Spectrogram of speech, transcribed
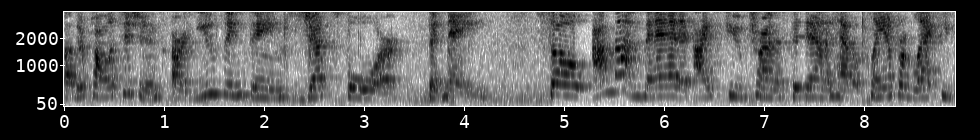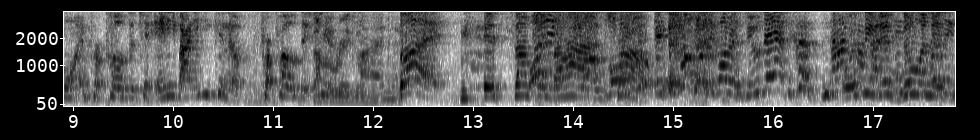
other politicians, are using things just for the name. So I'm not mad at Ice Cube trying to sit down and have a plan for black people and propose it to anybody he can uh, propose it So I'm to. gonna raise my hand now. But It's something what is behind Trump, Trump. Going to, is Trump really going to do that? Because not Or is he just doing this to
